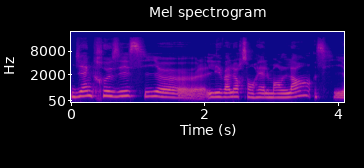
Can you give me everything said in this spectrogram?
bien creuser si euh, les valeurs sont réellement là, si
